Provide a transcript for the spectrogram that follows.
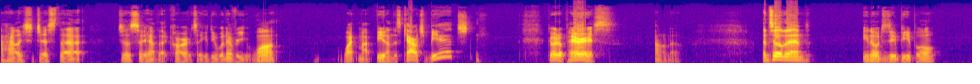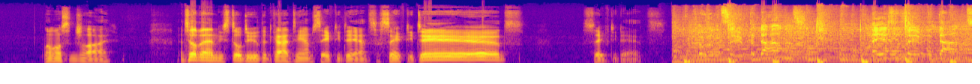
I highly suggest that just so you have that card so you can do whatever you want. Wipe my feet on this couch, bitch. Go to Paris. I don't know. Until then, you know what to do, people. Almost in July. Until then, you still do the goddamn safety dance. Safety dance. Safety dance. Well, it's safe to dance. Yes, it's safe to dance.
